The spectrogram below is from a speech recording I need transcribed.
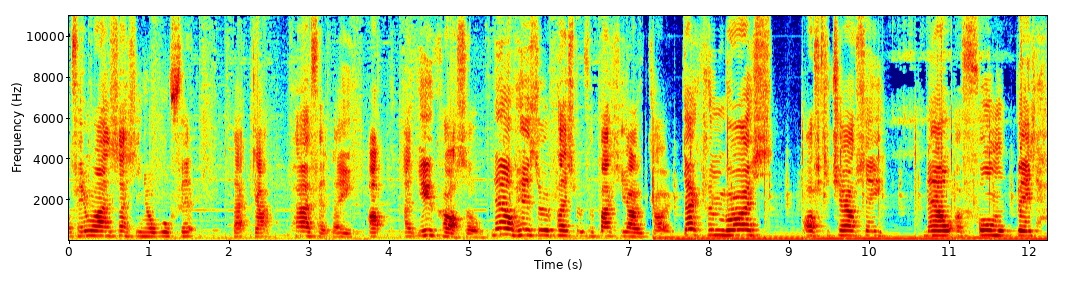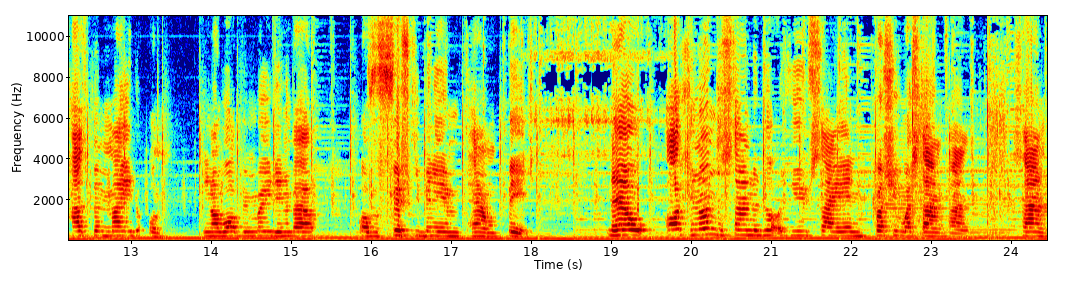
I think Ryan Sessegnon will fit that gap perfectly up at Newcastle. Now here's the replacement for Bakayoko. Declan Rice off to Chelsea. Now a formal bid has been made on, you know what I've been reading about, of a 50 million pound bid. Now I can understand a lot of you saying, especially West Ham fans, saying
